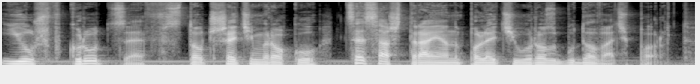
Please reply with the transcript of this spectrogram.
i już wkrótce, w 103 roku, cesarz Trajan polecił rozbudować port.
